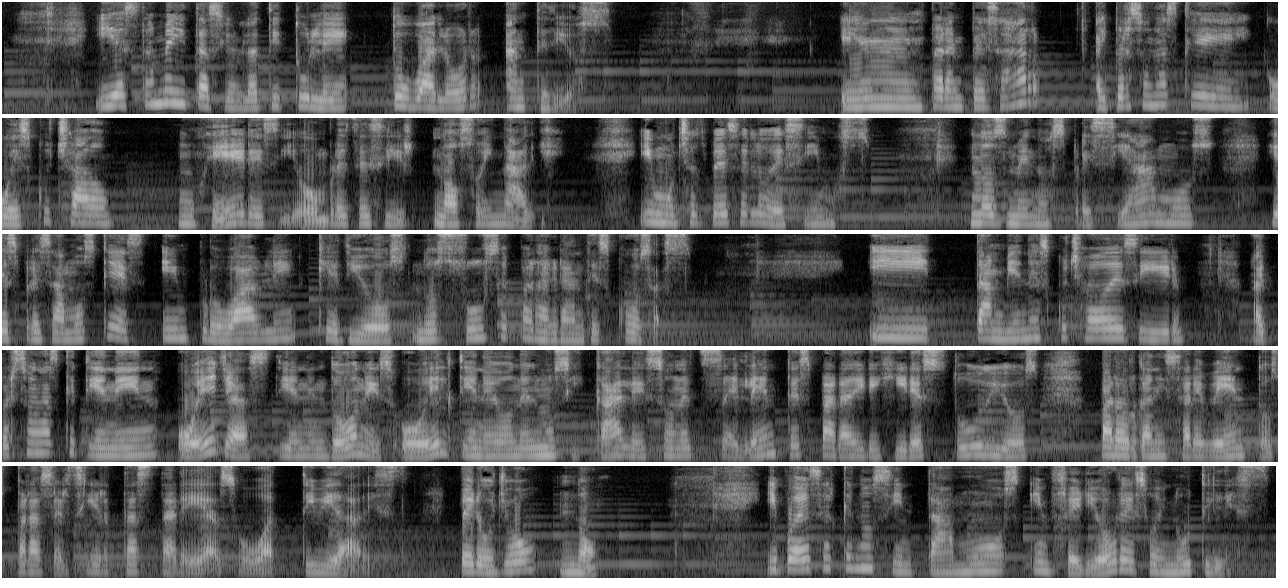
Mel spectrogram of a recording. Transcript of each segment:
Y esta meditación la titulé Tu valor ante Dios. Em, para empezar, hay personas que o he escuchado mujeres y hombres decir no soy nadie. Y muchas veces lo decimos nos menospreciamos y expresamos que es improbable que Dios nos use para grandes cosas. Y también he escuchado decir, hay personas que tienen o ellas tienen dones o él tiene dones musicales, son excelentes para dirigir estudios, para organizar eventos, para hacer ciertas tareas o actividades, pero yo no y puede ser que nos sintamos inferiores o inútiles.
